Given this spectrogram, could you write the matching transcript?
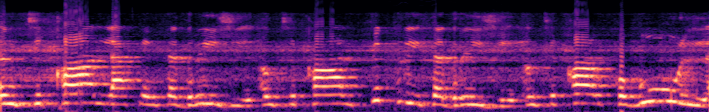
انتقال لكن تدريجي انتقال فكري تدريجي انتقال قبول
